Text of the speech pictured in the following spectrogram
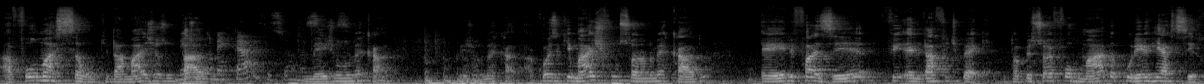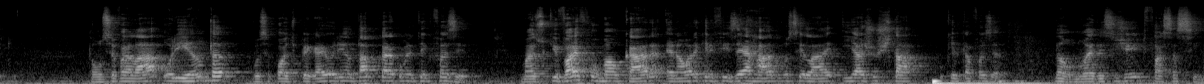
A formação que dá mais resultado. Mesmo no mercado funciona assim? Mesmo no mercado. Mesmo no mercado. A coisa que mais funciona no mercado é ele fazer, ele dar feedback. Então a pessoa é formada por erro e acerto. Então você vai lá, orienta, você pode pegar e orientar para o cara como ele tem que fazer. Mas o que vai formar o cara é na hora que ele fizer errado, você ir lá e ajustar o que ele está fazendo. Não, não é desse jeito, faça assim.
